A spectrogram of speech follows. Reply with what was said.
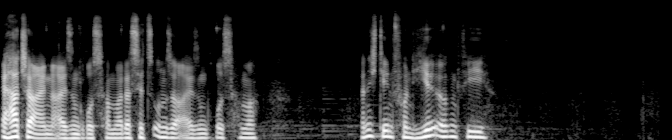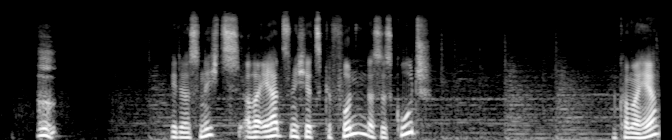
Er hatte einen Eisengroßhammer. Das ist jetzt unser Eisengroßhammer. Kann ich den von hier irgendwie... Okay, da ist nichts. Aber er hat es mich jetzt gefunden. Das ist gut. Komm mal her.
